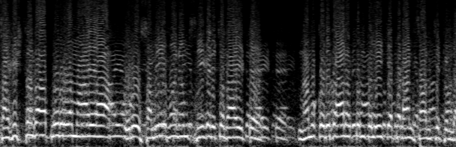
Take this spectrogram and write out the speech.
സഹിഷ്ണുതാപൂർവമായ ഒരു സമീപനം സ്വീകരിച്ചതായിട്ട് നമുക്കൊരു കാലത്തും തെളിയിക്കപ്പെടാൻ സാധിച്ചിട്ടില്ല.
